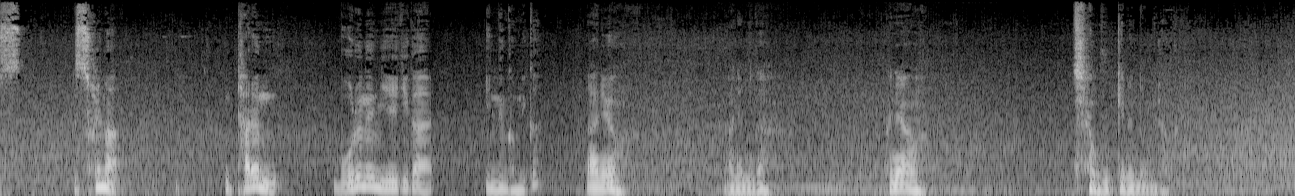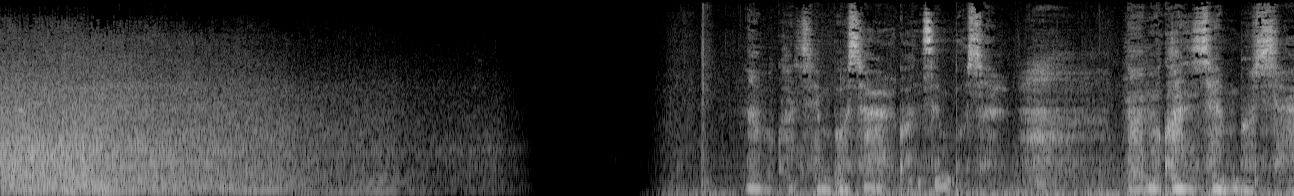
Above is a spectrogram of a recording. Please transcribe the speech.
스, 설마 다른 모르는 얘기가 있는 겁니까? 아니요. 아닙니다. 그냥 참 웃기는 놈이라고. 나무 관세음보살 관세음보살 나무 나무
